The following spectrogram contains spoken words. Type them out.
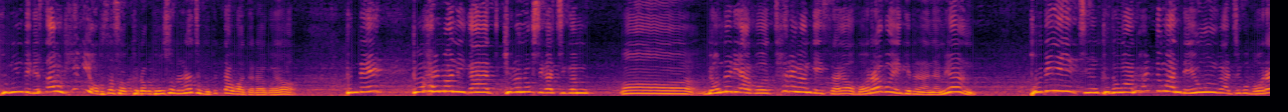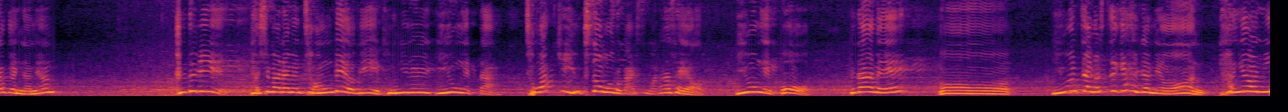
본인들이 싸울 힘이 없어서 그런 고소를 하지 못했다고 하더라고요. 근데 그 할머니가 기론옥 씨가 지금 어, 며느리하고 촬영한 게 있어요. 뭐라고 얘기를 하냐면 지금 그동안 활동한 내용을 가지고 뭐라고 했냐면 그들이 다시 말하면 정대협이 본인을 이용했다. 정확히 육성으로 말씀을 하세요. 이용했고 그 다음에 어, 위원장을 쓰게 하려면 당연히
